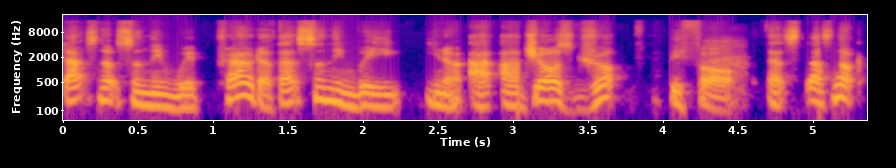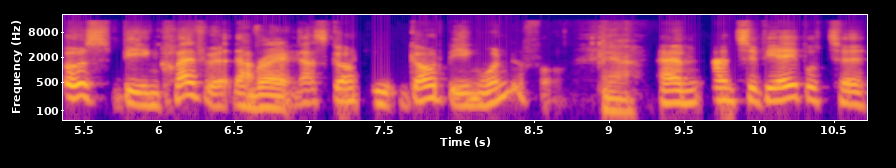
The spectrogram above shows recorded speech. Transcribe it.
that's not something we're proud of. That's something we, you know, our, our jaws drop before. That's that's not us being clever at that right. point. That's God God being wonderful. Yeah. Um, and to be able to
